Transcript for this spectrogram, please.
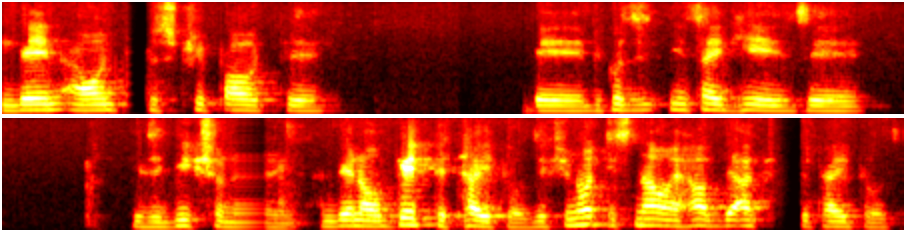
And then I want to strip out the, the because inside here is a, is a dictionary. And then I'll get the titles. If you notice now, I have the actual titles.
